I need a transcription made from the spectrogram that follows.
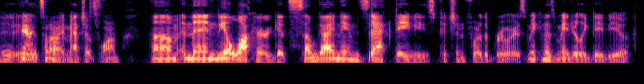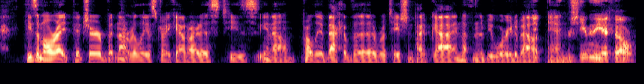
It- Yeah. it's an alright matchup for him. Um, and then Neil Walker gets some guy named Zach Davies pitching for the Brewers, making his major league debut. He's an alright pitcher, but not really a strikeout artist. He's, you know, probably a back of the rotation type guy, nothing to be worried about. You And see him in the AFL?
